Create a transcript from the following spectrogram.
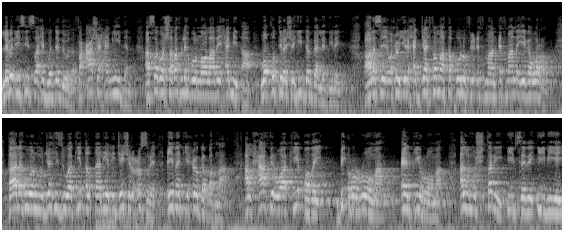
labadiisii saaxib waddadooda facaasha xamiidan asagoo sharaf leh buu noolaaday xamiid ah wa qutila shahiidan baa la dilay. Qaala wuxuu yidhi xajaaj famaa taquulu fii cimaan cimaanna iiga waran qaala huwa mujahizu waa kii qalqaaliye lijeyshi اlcusri ciidankii xoogga badnaa. Alxaafir waa kii qoday bi'ru ruuma ceelkii ruuma. Almushtari iibsaday iibiyey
